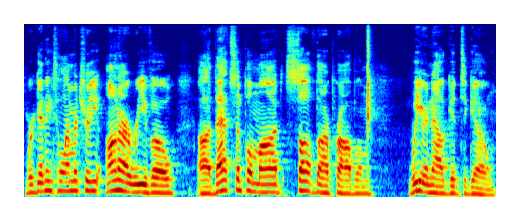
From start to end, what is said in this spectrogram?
We're getting telemetry on our Revo. Uh, that simple mod solved our problem. We are now good to go.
